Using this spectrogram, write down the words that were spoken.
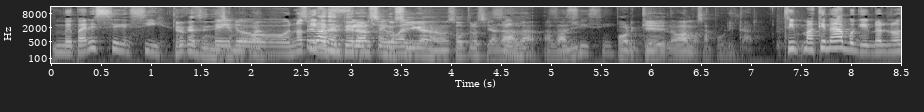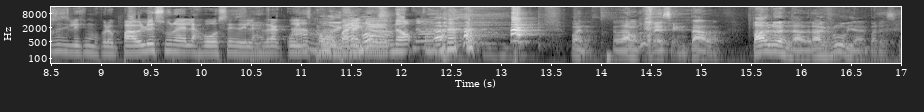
Me parece que sí. Creo que es en Pero diciembre. Bueno, no se tiene van a enterar si nos sigan a nosotros y a Sí, Lala, a sí, Lali, sí, sí. porque lo vamos a publicar. Sí, más que nada porque no, no sé si lo dijimos, pero Pablo es una de las voces de las drag queens Ah, como ¿lo para dijimos? que no. Bueno, lo damos por ahí sentado. Pablo es la drag rubia, me parece.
